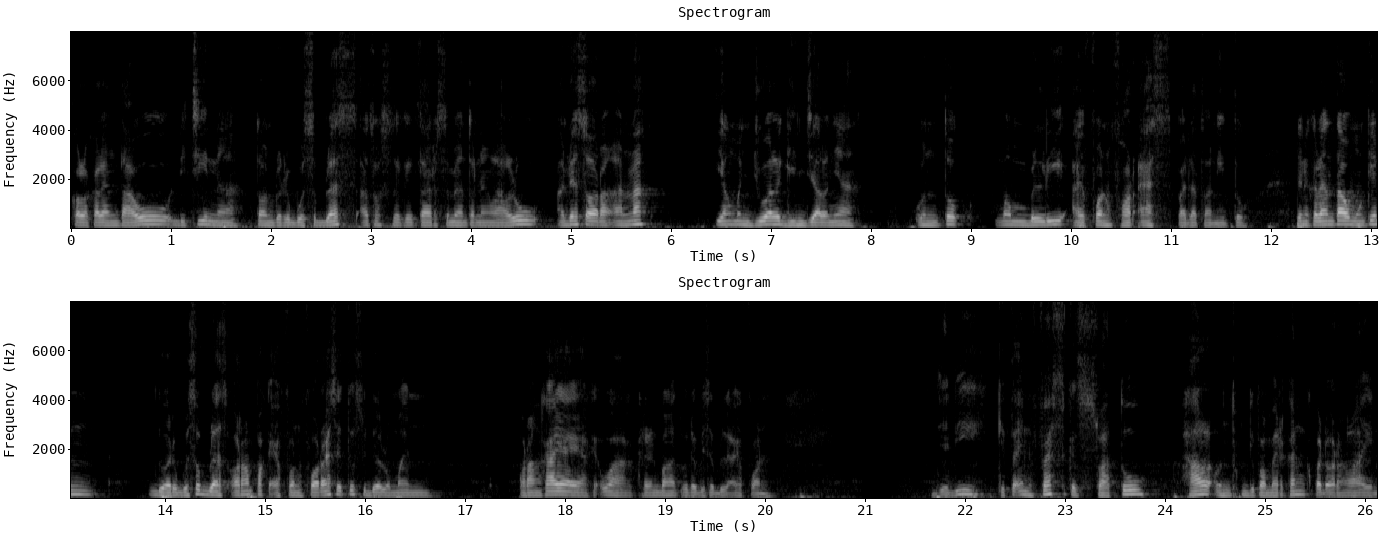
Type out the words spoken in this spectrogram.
kalau kalian tahu di Cina tahun 2011 atau sekitar 9 tahun yang lalu ada seorang anak yang menjual ginjalnya untuk membeli iPhone 4S pada tahun itu. Dan kalian tahu mungkin 2011 orang pakai iPhone 4S itu sudah lumayan orang kaya ya, kayak wah keren banget udah bisa beli iPhone. Jadi kita invest ke sesuatu hal untuk dipamerkan kepada orang lain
